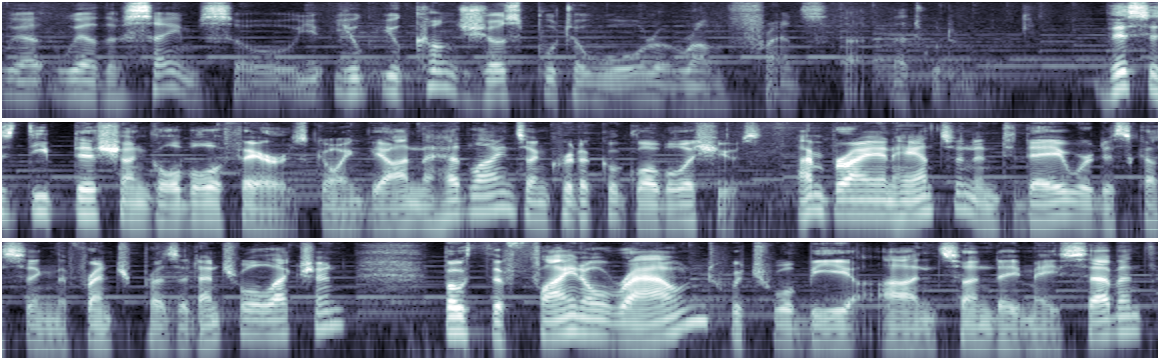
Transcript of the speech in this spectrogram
we are, we are the same. So you, you, you can't just put a wall around France. That, that wouldn't work. This is Deep Dish on Global Affairs, going beyond the headlines on critical global issues. I'm Brian Hanson, and today we're discussing the French presidential election, both the final round, which will be on Sunday, May 7th,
